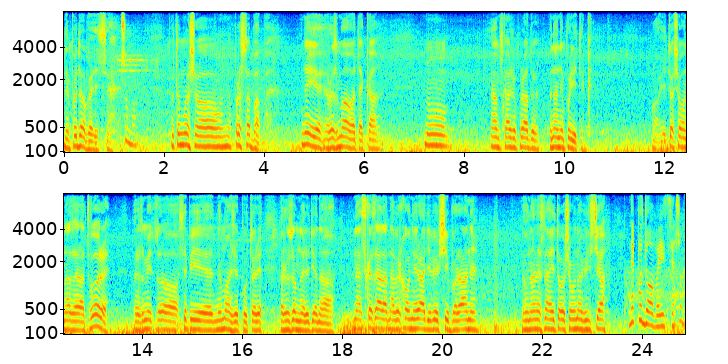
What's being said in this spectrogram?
Не подобається. Чому? Тому що вона просто баба. В неї розмова така. Ну, я вам скажу правду, вона не політик. О, і те, що вона зараз творить, розумієте, то собі не може повторити розумна людина. Вона сказала на Верховній Раді, ви всі барани. Ну, вона не знає того, що вона вівця. Не подобається. Чому?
